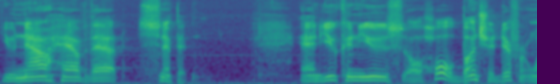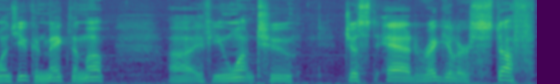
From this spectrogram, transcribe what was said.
you now have that snippet. And you can use a whole bunch of different ones. You can make them up uh, if you want to just add regular stuff.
